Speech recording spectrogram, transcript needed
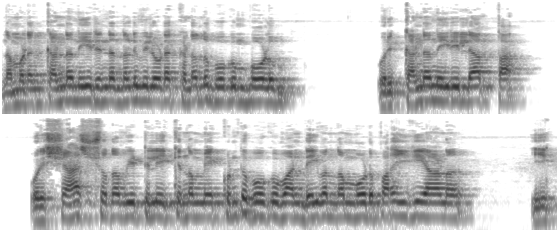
നമ്മുടെ കണ്ണുനീരിന്റെ നടുവിലൂടെ കടന്നു പോകുമ്പോഴും ഒരു കണ്ണുനീരില്ലാത്ത ഒരു ശാശ്വത വീട്ടിലേക്ക് നമ്മെ കൊണ്ടുപോകുവാൻ ദൈവം നമ്മോട് പറയുകയാണ് ഈ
